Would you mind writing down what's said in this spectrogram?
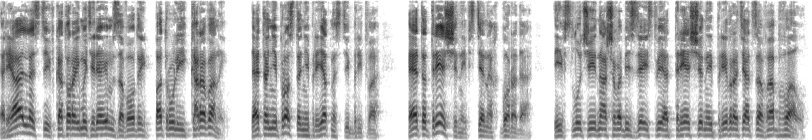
Реальности, в которой мы теряем заводы, патрули, караваны. Это не просто неприятности, Бритва. Это трещины в стенах города. И в случае нашего бездействия трещины превратятся в обвал».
